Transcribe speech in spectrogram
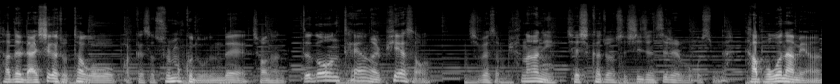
다들 날씨가 좋다고 밖에서 술 먹고 노는데 저는 뜨거운 태양을 피해서 집에서 편안히 제시카 존스 시즌 3를 보고 있습니다. 다 보고 나면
